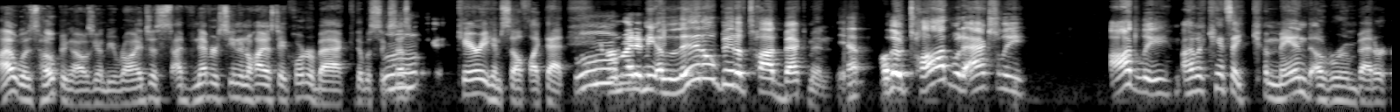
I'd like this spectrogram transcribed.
I was hoping I was going to be wrong. I just I've never seen an Ohio State quarterback that was successful mm-hmm. carry himself like that. Mm-hmm. It reminded me a little bit of Todd Boeckman. Yep. Although Todd would actually, oddly, I can't say command a room better,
